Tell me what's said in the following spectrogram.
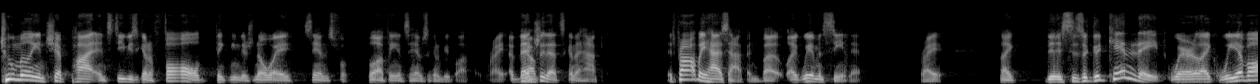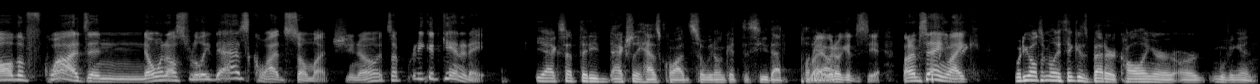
two million chip pot, and Stevie's going to fold, thinking there's no way Sam's bluffing and Sam's going to be bluffing. Right? Eventually, that's going to happen. It probably has happened, but like we haven't seen it. Right? Like this is a good candidate where like we have all the quads and no one else really has quads so much. You know, it's a pretty good candidate. Yeah, except that he actually has quads, so we don't get to see that play Right? out. We don't get to see it, but I'm saying like what do you ultimately think is better, calling or, or moving in?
